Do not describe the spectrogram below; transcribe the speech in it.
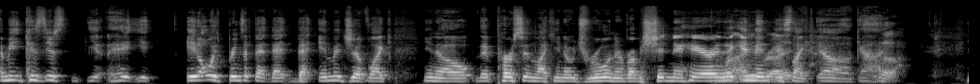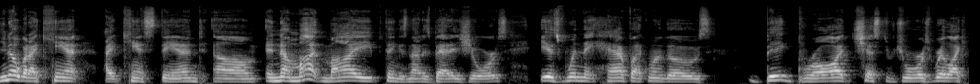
I mean, because there's, it, it always brings up that that that image of like, you know, the person like, you know, drooling and rubbing shit in their hair, and, Right, and then right. it's like, oh god, Ugh. you know what? I can't, I can't stand. Um, and now my my thing is not as bad as yours. Is when they have like one of those big broad chest of drawers where like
